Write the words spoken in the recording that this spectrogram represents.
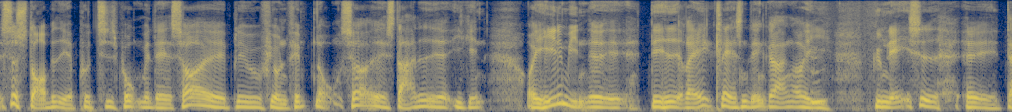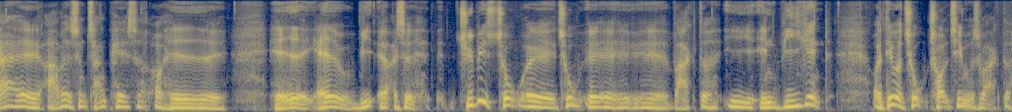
så stoppede jeg på et tidspunkt, men da jeg så øh, blev 14-15 år, så øh, startede jeg igen. Og i hele min, øh, det hed realklassen dengang, og i gymnasiet, øh, der øh, arbejdede som tankpasser, og havde, øh, havde, jeg havde jo vi, altså, typisk to, øh, to øh, øh, vagter i en weekend, og det var to 12-timers vagter,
